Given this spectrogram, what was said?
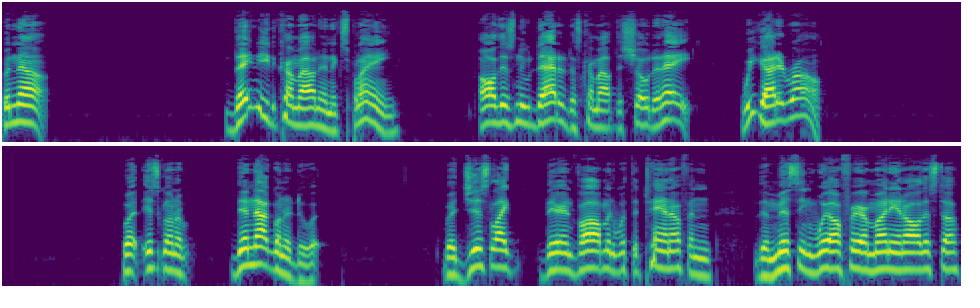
But now they need to come out and explain all this new data that's come out to show that hey, we got it wrong. But it's going to they're not going to do it. But just like their involvement with the TANF and the missing welfare money and all this stuff,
